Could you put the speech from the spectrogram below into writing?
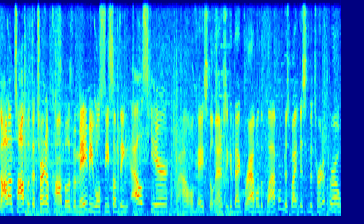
not on top with the turnip combos, but maybe we'll see something else here. Wow, okay, still managed to get that grab on the platform despite missing the turnip throw.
